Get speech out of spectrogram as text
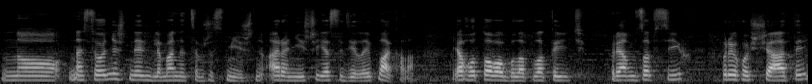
Но на сьогоднішній день для мене це вже смішно. А раніше я сиділа і плакала. Я готова була платити прямо за всіх. Пригощати,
